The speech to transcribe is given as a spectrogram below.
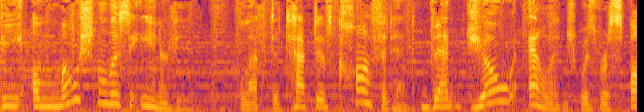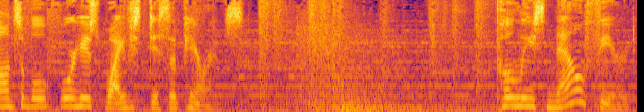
The emotionless interview left detectives confident that Joe Elledge was responsible for his wife's disappearance. Police now feared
